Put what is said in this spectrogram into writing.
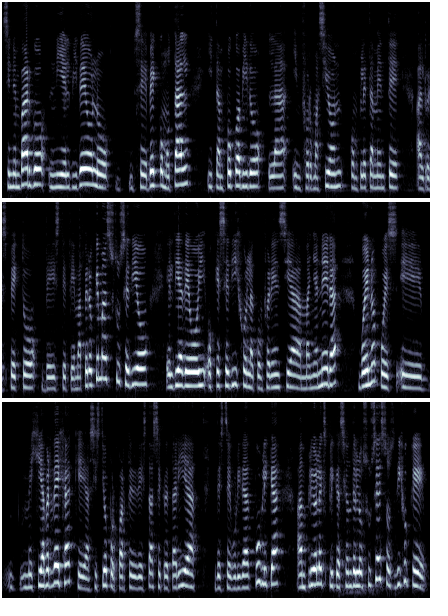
Sin embargo, ni el video lo se ve como tal y tampoco ha habido la información completamente al respecto de este tema. Pero ¿qué más sucedió el día de hoy o qué se dijo en la conferencia mañanera? Bueno, pues eh, Mejía Verdeja, que asistió por parte de esta Secretaría de Seguridad Pública, amplió la explicación de los sucesos. Dijo que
